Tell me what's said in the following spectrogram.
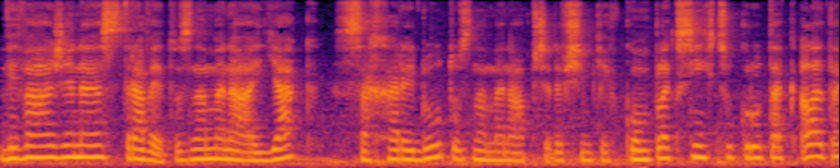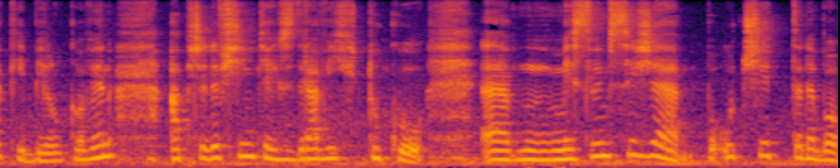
vyvážené stravy. To znamená jak sacharidů, to znamená především těch komplexních cukrů, tak ale taky bílkovin a především těch zdravých tuků. Ehm, myslím si, že poučit nebo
